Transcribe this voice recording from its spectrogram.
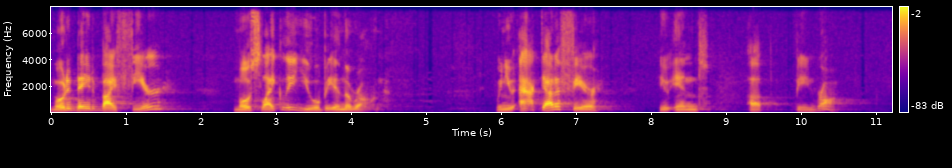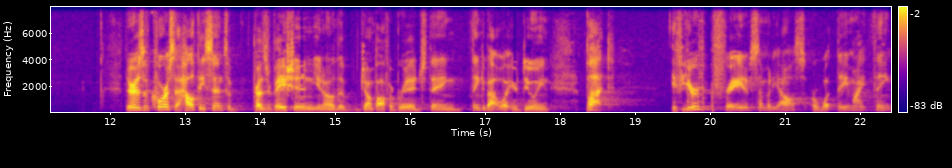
motivated by fear, most likely you will be in the wrong. When you act out of fear, you end up being wrong. There is, of course, a healthy sense of preservation, you know, the jump off a bridge thing. Think about what you're doing. But if you're afraid of somebody else or what they might think,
